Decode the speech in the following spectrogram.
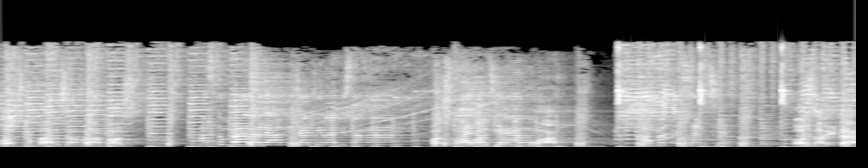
Bos kembar sama lah bos. Mas kembar ada Ami Cacira di sana. Mas Wawan buah. Kasus Ascension. Bos Sarida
